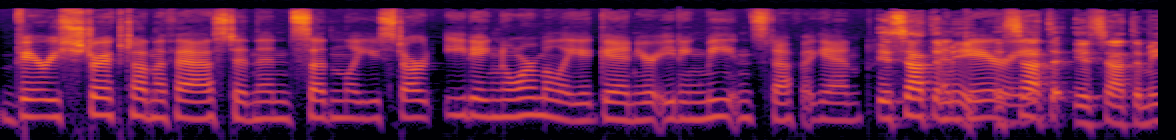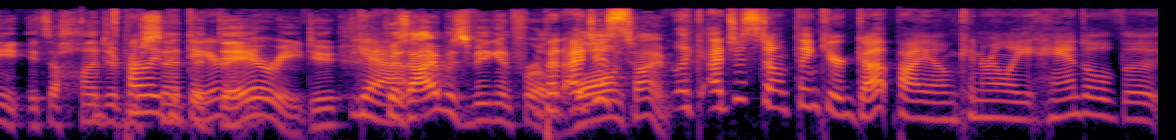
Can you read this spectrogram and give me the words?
very strict on the fast, and then suddenly you start eating normally again. You're eating meat and stuff again. It's not the meat. It's not the. It's not the meat. It's a hundred percent the dairy. dairy, dude. Yeah. Because I was vegan for a but long I just time. like I just don't think your gut biome can really handle the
